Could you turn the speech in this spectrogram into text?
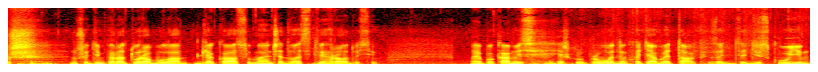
ж, ну, що температура була для касу менше 20 градусів. Ми поки ми, проводимо хоча б так, за- задіскуємо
